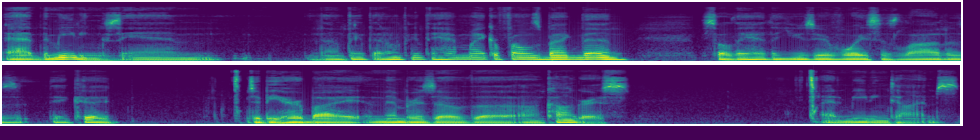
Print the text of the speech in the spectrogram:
at the meetings, and I don't think I don't think they had microphones back then, so they had to use their voice as loud as they could to be heard by members of the uh, Congress at meeting times,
